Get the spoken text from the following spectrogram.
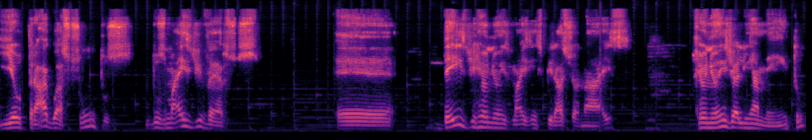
e eu trago assuntos dos mais diversos. É... Desde reuniões mais inspiracionais, reuniões de alinhamento,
